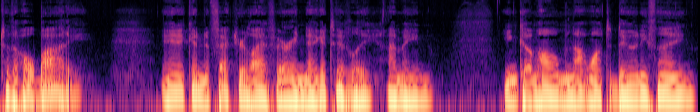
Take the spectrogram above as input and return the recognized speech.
to the whole body. And it can affect your life very negatively. I mean, you can come home and not want to do anything,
